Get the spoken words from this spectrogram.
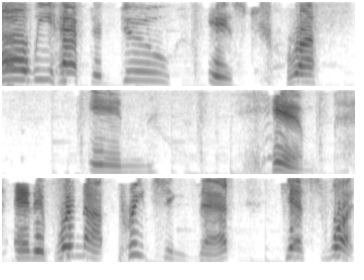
All we have to do is trust in him. And if we're not preaching that, guess what?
